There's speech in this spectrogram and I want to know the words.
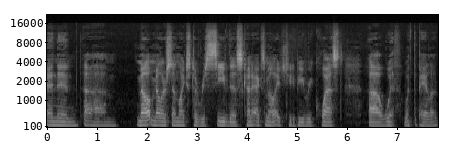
and then um, MailerSend likes to receive this kind of XML HTTP request uh, with with the payload.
